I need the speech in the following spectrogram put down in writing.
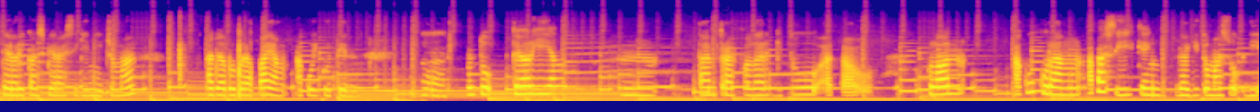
teori konspirasi gini. Cuma ada beberapa yang aku ikutin -hmm. untuk teori yang hmm, time traveler gitu atau clone aku kurang apa sih kayak gak gitu masuk di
